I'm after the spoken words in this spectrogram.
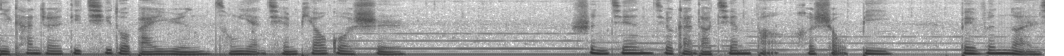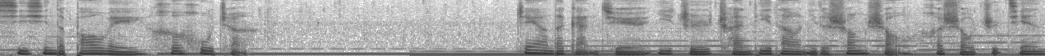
你看着第七朵白云从眼前飘过时，瞬间就感到肩膀和手臂。被温暖、细心的包围、呵护着，这样的感觉一直传递到你的双手和手指间。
